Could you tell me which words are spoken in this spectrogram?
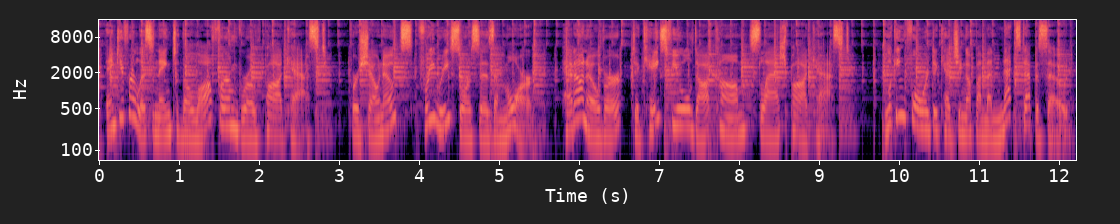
Thank you for listening to the Law Firm Growth Podcast. For show notes, free resources, and more, head on over to casefuel.com slash podcast. Looking forward to catching up on the next episode.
